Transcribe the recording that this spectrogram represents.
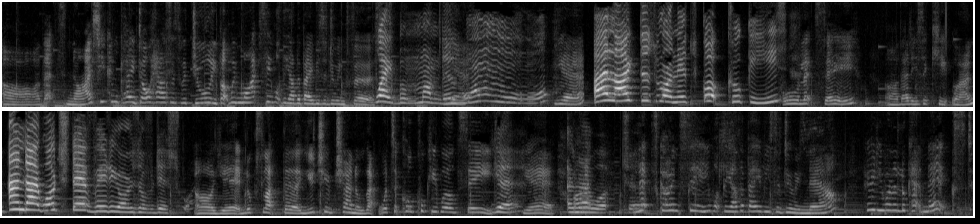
Oh, that's nice. You can play dollhouses with Julie, but we might see what the other babies are doing first. Wait, but Mom, there's Yeah. one more. Yeah. I like this one. It's got cookies. Oh, let's see. Oh, that is a cute one. And I watched their videos of this one. Oh, yeah. It looks like the YouTube channel. That What's it called? CookieSwirlC. Yeah. Yeah. And I watched it. Let's go and see what the other babies are doing now. Who do you want to look at next?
